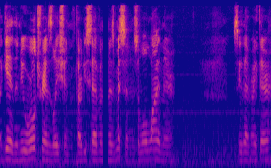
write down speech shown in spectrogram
Again, the New World Translation 37 is missing. There's a little line there. See that right there?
